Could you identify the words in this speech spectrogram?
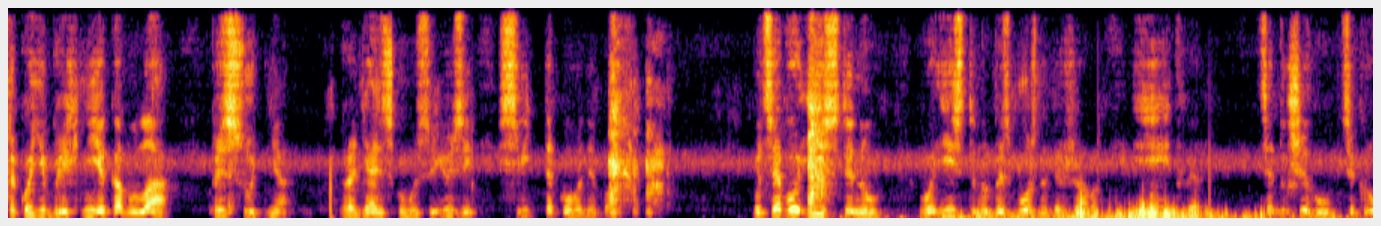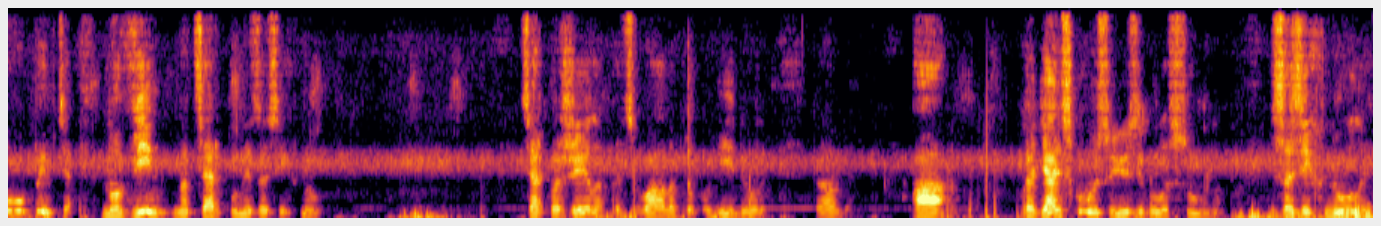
Такої брехні, яка була присутня в Радянському Союзі, світ такого не бачив. Бо це воістину, воістину безбожна держава. Гітлер це душегуб, це кровопивця. Но він на церкву не засіхнув. Церква жила, працювала, проповідувала, правда. А в Радянському Союзі було сумно. Зазіхнули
